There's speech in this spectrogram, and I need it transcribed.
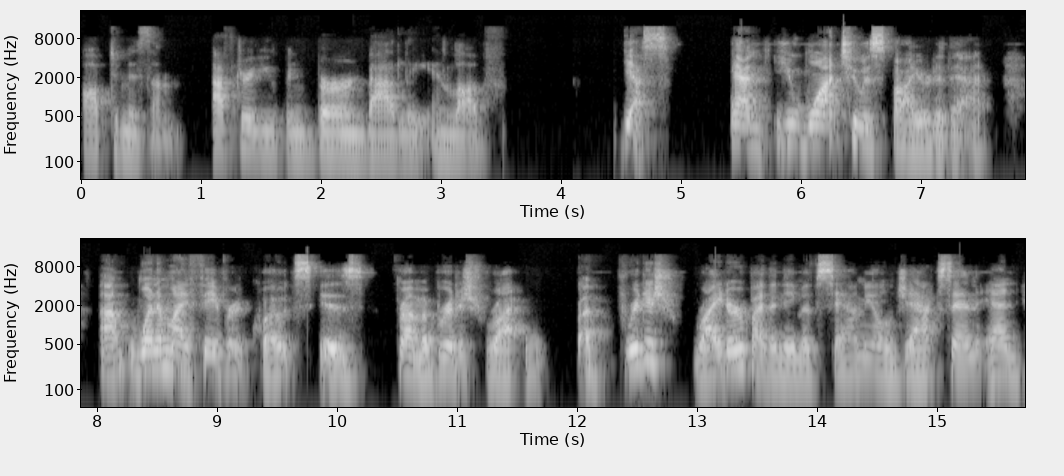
optimism after you've been burned badly in love? Yes, and you want to aspire to that. Um, one of my favorite quotes is from a British a British writer by the name of Samuel Jackson, and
